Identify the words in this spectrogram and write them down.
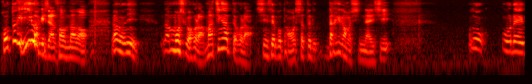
ほっとけいいわけじゃんそんなの。なのにもしくはほら間違ってほら申請ボタン押しちゃってるだけかもしんないし俺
